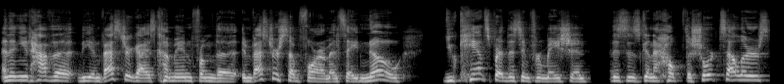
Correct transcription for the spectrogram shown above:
And then you'd have the, the investor guys come in from the investor sub forum and say, No, you can't spread this information. This is going to help the short sellers.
